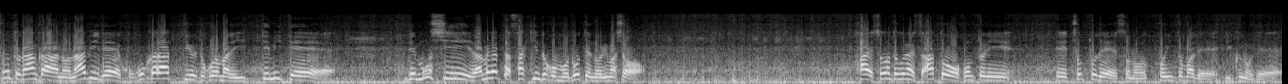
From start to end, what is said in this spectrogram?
ちょっとなんかあのナビでここからっていうところまで行ってみてでもしダメだったらさっきのとこ戻って乗りましょう。はいそんなとこないです。あと本当に、えちょっとでそのポイントまで行くので。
